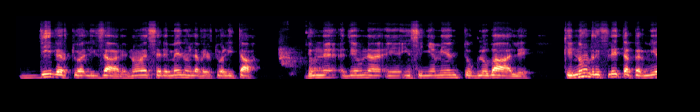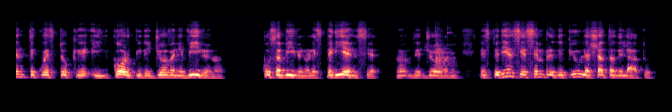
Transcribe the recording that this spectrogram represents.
divirtualizzare, non essere meno nella virtualità, di un, di un eh, insegnamento globale che non rifletta per niente questo che i corpi dei giovani vivono. Cosa vivono? L'esperienza no? dei giovani. L'esperienza è sempre di più lasciata di lato.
